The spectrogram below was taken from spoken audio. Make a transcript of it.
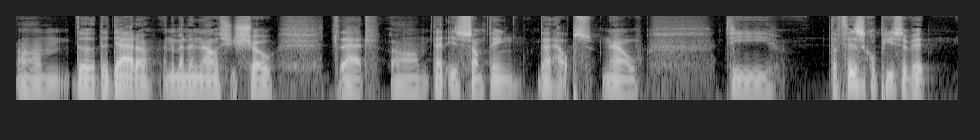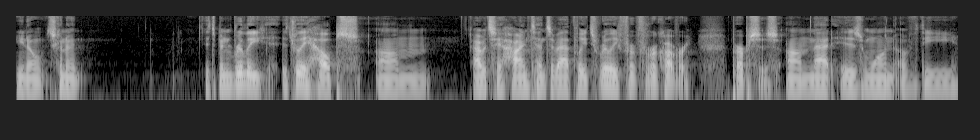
um, the the data and the meta analysis show that um, that is something that helps. Now, the the physical piece of it you know, it's gonna. It's been really. It really helps. Um, I would say high intensive athletes, really for, for recovery purposes. Um, that is one of the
